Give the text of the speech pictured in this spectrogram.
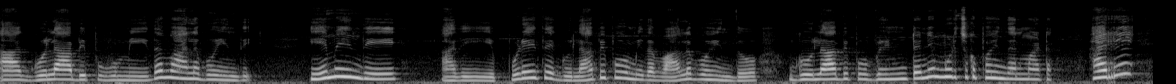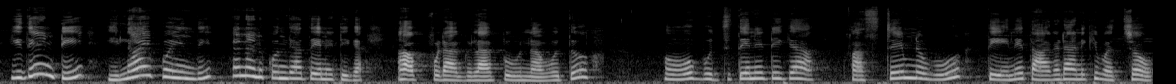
ఆ గులాబీ పువ్వు మీద వాలబోయింది. ఏమైంది? అది ఎప్పుడైతే గులాబీ పువ్వు మీద వాలబోయిందో గులాబీ పువ్వు వెంటనే ముడుచుకుపోయిందనమాట అరే ఇదేంటి? ఇలా అయిపోయింది అని అనుకుంది ఆ తేనెటీగ. అప్పుడు ఆ గులాబీ పువ్వు నవ్వుతూ ఓ బుజ్జి తేనెటీగ ఫస్ట్ టైం నువ్వు తేనె తాగడానికి వచ్చావు.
